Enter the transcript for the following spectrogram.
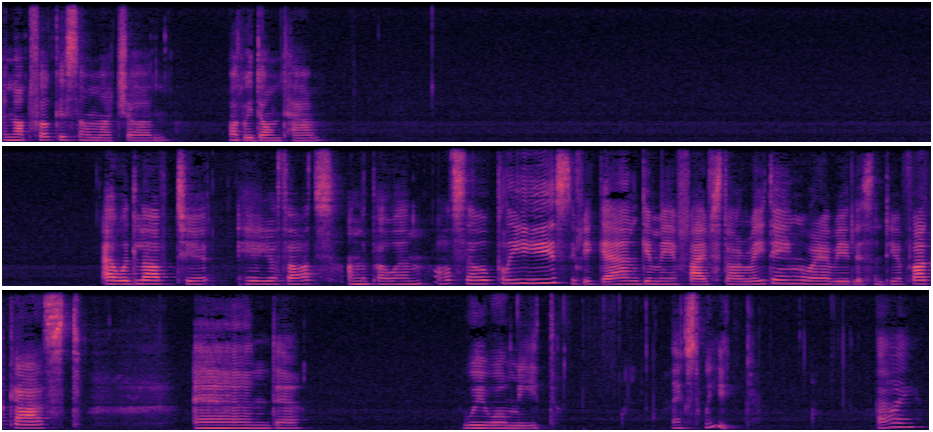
and not focus so much on what we don't have. I would love to hear your thoughts on the poem. Also, please, if you can, give me a five star rating wherever you listen to your podcast. And uh, we will meet next week. Bye.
